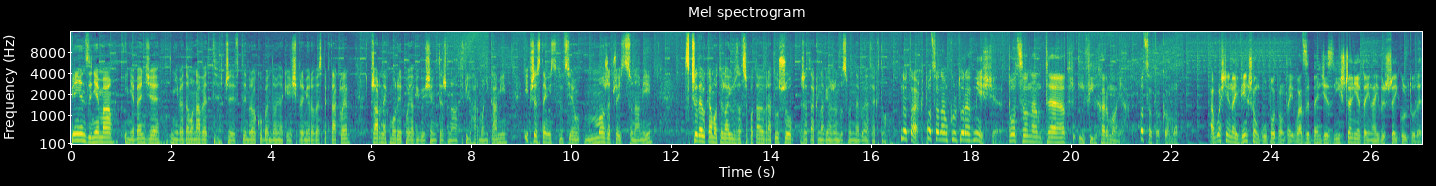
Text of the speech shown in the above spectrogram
Pieniędzy nie ma i nie będzie. Nie wiadomo nawet, czy w tym roku będą jakieś premierowe spektakle. Czarne chmury pojawiły się też nad filharmonikami i przez tę instytucję może przejść tsunami. Skrzydełka motyla już zatrzepotały w ratuszu, że tak nawiążę do słynnego efektu. No tak, po co nam kultura w mieście? Po co nam teatr i filharmonia? Po co to komu? A właśnie największą głupotą tej władzy będzie zniszczenie tej najwyższej kultury.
